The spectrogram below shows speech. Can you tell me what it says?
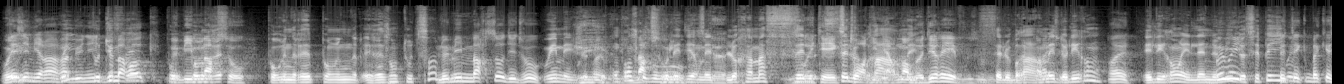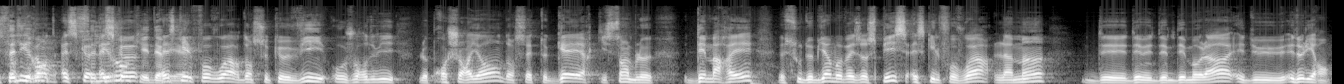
des Émirats Arabes Unis, du Maroc pour, Le mime Marceau. Pour une, pour une raison toute simple. Le mime Marceau, dites-vous Oui, mais je, comprends ce que vous voulez dire, mais le Hamas, c'est le bras armé. modéré. C'est le bras armé de l'Iran. Et l'Iran est l'ennemi de ces pays. C'est l'Iran. Est-ce qu'il faut voir dans ce que vit aujourd'hui le Proche-Orient, dans cette guerre qui semble démarrer sous de bien mauvais auspices, est-ce qu'il faut voir la main des, des, des, Mollahs et, du, et de l'Iran.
